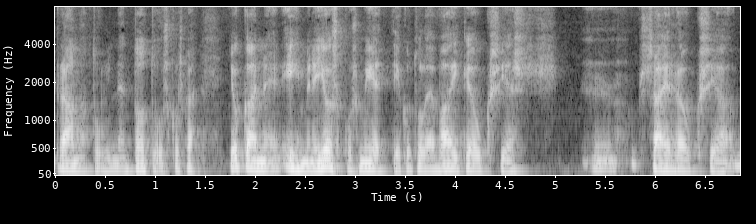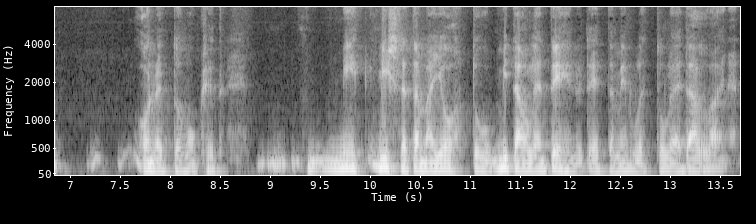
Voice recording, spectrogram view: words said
raamatullinen totuus, koska jokainen ihminen joskus miettii, kun tulee vaikeuksia, sairauksia, onnettomuukset, mistä tämä johtuu, mitä olen tehnyt, että minulle tulee tällainen.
